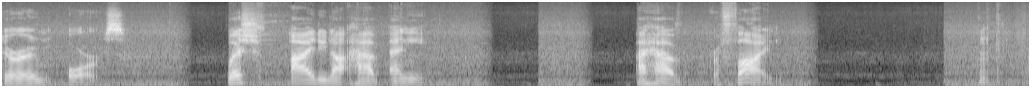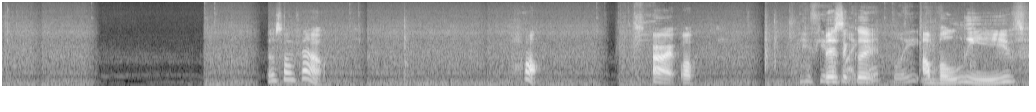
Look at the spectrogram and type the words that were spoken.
Durham ores. Wish I do not have any. I have Refined. Those don't count. Huh. Alright, well, basically, like it, I'll believe...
